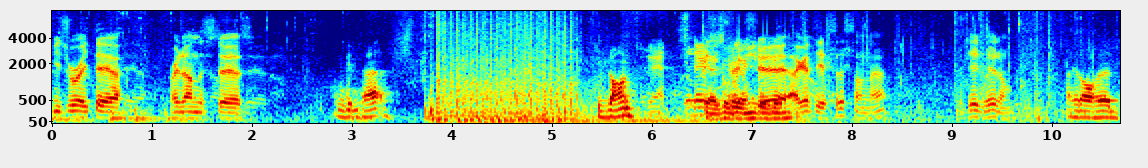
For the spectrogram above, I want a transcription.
He's right there. Right on the stairs. I'm getting Pat. He's gone. Yeah. Yeah, Stairs go get Good him, go shit. get him. I got the assist on that. I did hit him. I hit all head.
